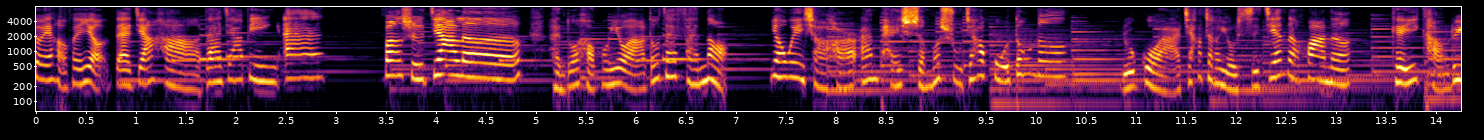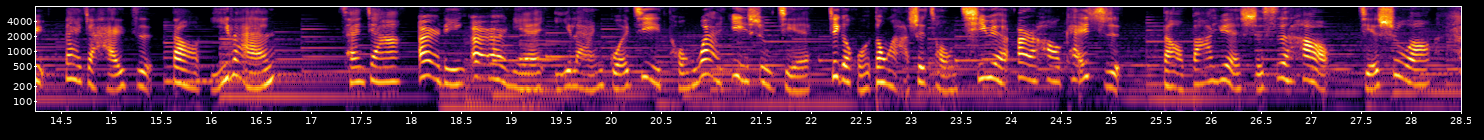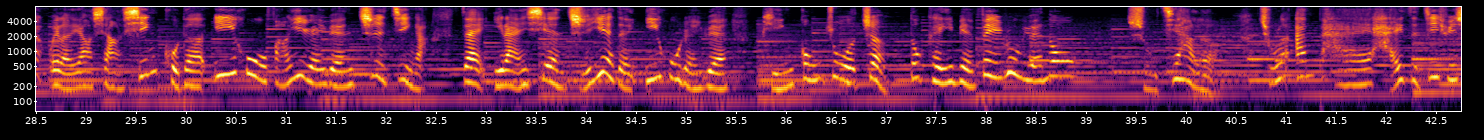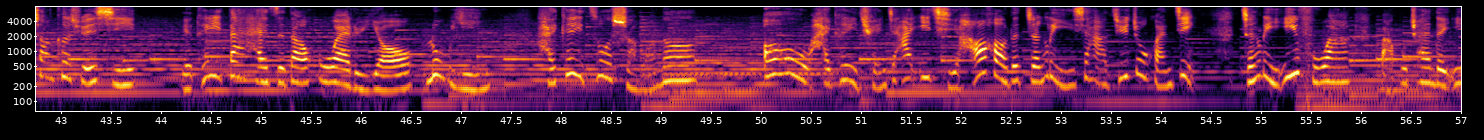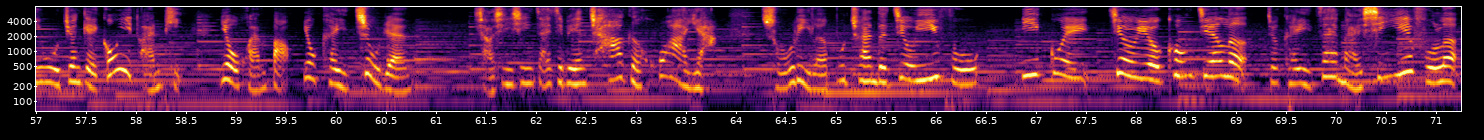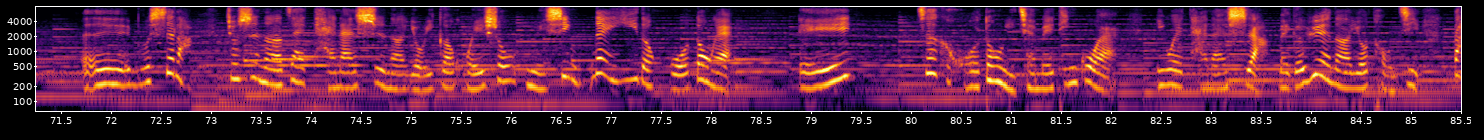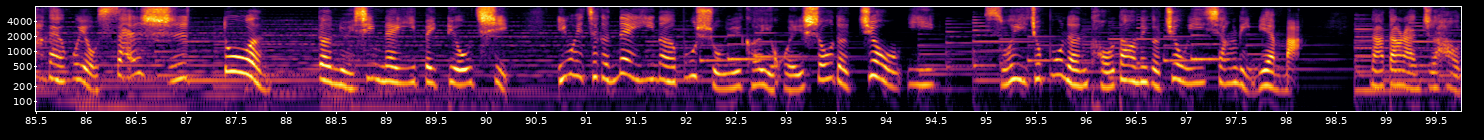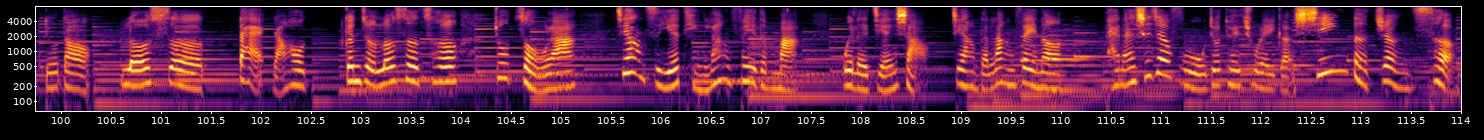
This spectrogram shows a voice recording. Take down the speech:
各位好朋友，大家好，大家平安。放暑假了，很多好朋友啊都在烦恼，要为小孩安排什么暑假活动呢？如果啊家长有时间的话呢，可以考虑带着孩子到宜兰参加二零二二年宜兰国际童玩艺术节。这个活动啊是从七月二号开始到八月十四号。结束哦！为了要向辛苦的医护防疫人员致敬啊，在宜兰县执业的医护人员凭工作证都可以免费入园哦。暑假了，除了安排孩子继续上课学习，也可以带孩子到户外旅游、露营，还可以做什么呢？还可以全家一起好好的整理一下居住环境，整理衣服啊，把不穿的衣物捐给公益团体，又环保又可以助人。小星星在这边插个话呀，处理了不穿的旧衣服，衣柜就有空间了，就可以再买新衣服了。呃，不是啦，就是呢，在台南市呢有一个回收女性内衣的活动，哎，诶。这个活动以前没听过哎，因为台南市啊，每个月呢有统计，大概会有三十吨的女性内衣被丢弃，因为这个内衣呢不属于可以回收的旧衣，所以就不能投到那个旧衣箱里面嘛。那当然只好丢到垃圾袋，然后跟着垃圾车就走啦，这样子也挺浪费的嘛。为了减少。这样的浪费呢，台南市政府就推出了一个新的政策，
